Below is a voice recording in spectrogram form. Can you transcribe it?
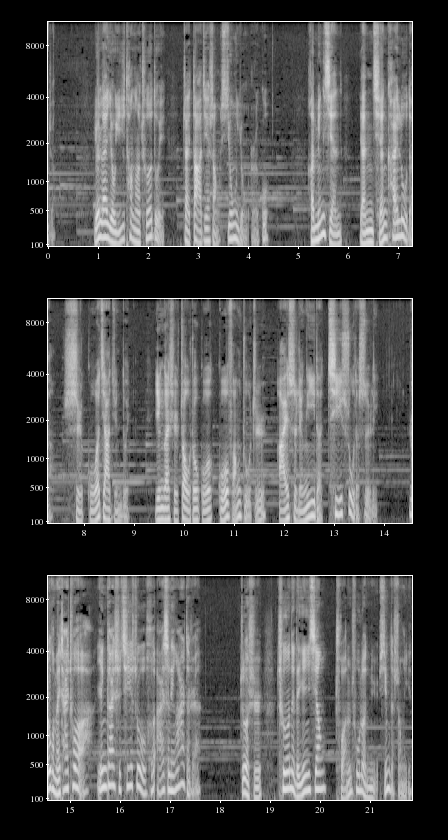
着，原来有一趟趟车队在大街上汹涌而过。很明显，眼前开路的是国家军队，应该是赵州国国防组织 S 零一的七术的势力。如果没猜错，应该是七术和 S 零二的人。这时，车内的音箱传出了女性的声音，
